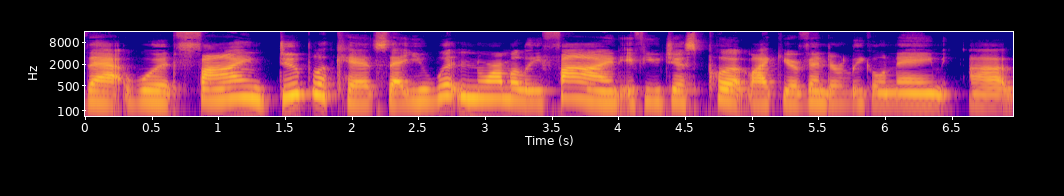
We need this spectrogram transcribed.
that would find duplicates that you wouldn't normally find if you just put like your vendor legal name, uh,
